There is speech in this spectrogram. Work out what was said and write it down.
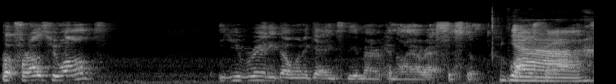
But for us who aren't, you really don't want to get into the American IRS system. Yeah. I had,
